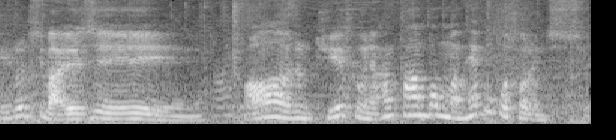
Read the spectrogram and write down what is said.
이러지 말지. 아, 좀 뒤에서 그냥 한타 한 번만 해보고 서렌치지.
